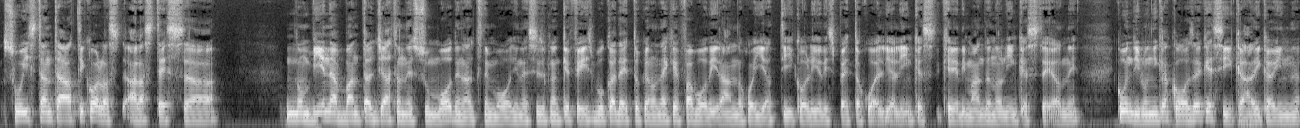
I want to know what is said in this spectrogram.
su Instant Article ha la stessa non viene avvantaggiato in nessun modo in altri modi, nel senso che anche Facebook ha detto che non è che favoriranno quegli articoli rispetto a quelli a link, che rimandano link esterni. Quindi l'unica cosa è che si carica in,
